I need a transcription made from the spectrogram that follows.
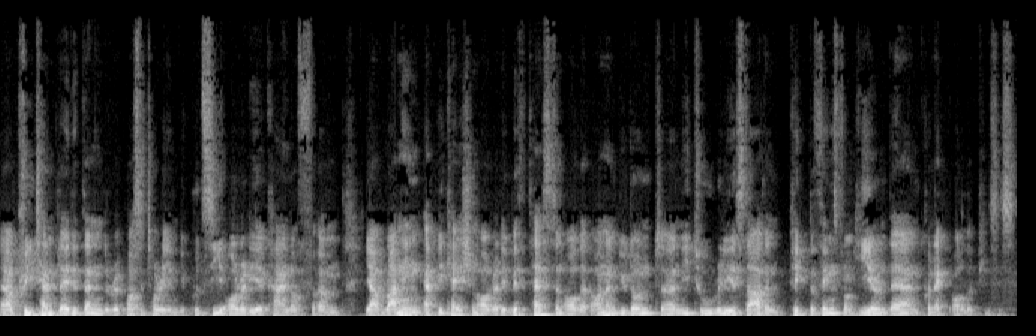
uh, pre-templated then in the repository and you could see already a kind of um, yeah running application already with tests and all that on and you don't uh, need to really start and pick the things from here and there and connect all the pieces.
